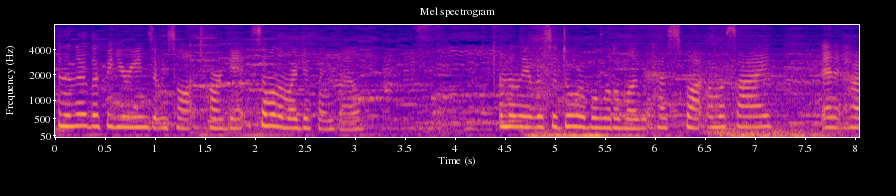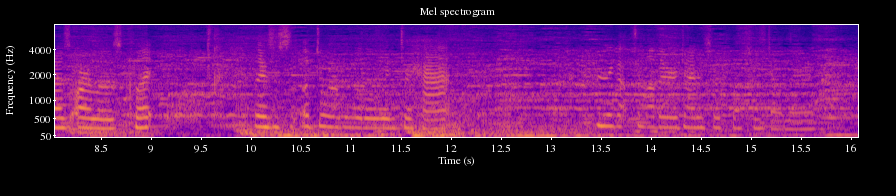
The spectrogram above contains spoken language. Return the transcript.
And then there are the figurines that we saw at Target. Some of them are different though. And then they have this adorable little mug that has Spot on the side, and it has Arlo's foot. There's this adorable little winter hat. And they got some other dinosaur plushies down there.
